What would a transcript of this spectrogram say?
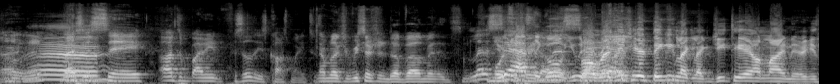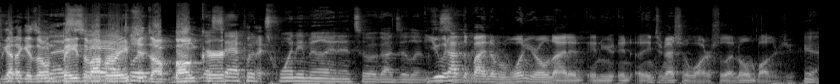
Alright, Uh, Let's just say, uh, to, I mean, facilities cost money too. I'm like research and development. It's Let's more say have to go- Let's- you Bro, would have Reggie's to- here thinking like like GTA Online. There, he's got like his own Let's base of operations, put- a bunker. Let's say I put twenty million into a Godzilla. You would have to buy number one your own island in, your- in uh, international water so that no one bothers you. Yeah.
